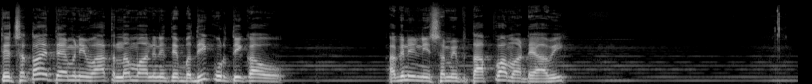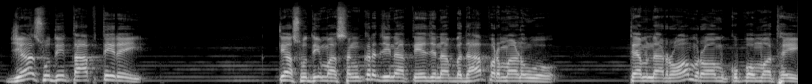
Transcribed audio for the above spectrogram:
તે છતાંય તેમની વાત ન માનીને તે બધી કૃતિકાઓ અગ્નિની સમીપ તાપવા માટે આવી. જ્યાં સુધી તાપતી રહી, ત્યાં સુધીમાં શંકરજીના તેજના બધા પરમાણુઓ તેમના રોમ રોમ કૂપોમાં થઈ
